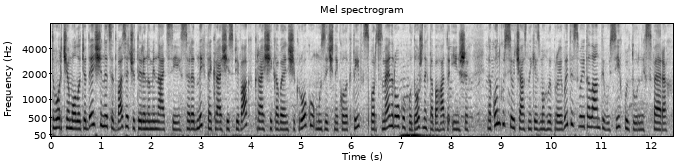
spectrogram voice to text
Творча молодь Одещини це 24 номінації. Серед них найкращий співак, кращий КВНщик року, музичний колектив, спортсмен року, художник та багато інших. На конкурсі учасники змогли проявити свої таланти в усіх культурних сферах.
